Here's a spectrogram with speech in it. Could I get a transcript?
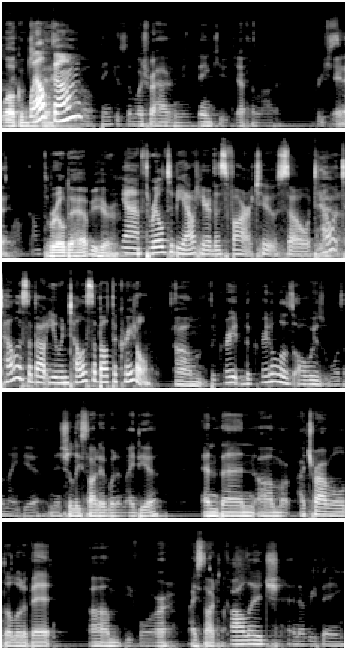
Welcome. Jide. Welcome. Oh, thank you so much for having me. Thank you, Jeff and Lotta. Appreciate So it. welcome. Thrilled to have you here. Yeah, thrilled to be out here this far too. So tell Yeah. tell us about you and tell us about the Cradle. Um, the cradle, the cradle was always was an idea. Initially started with an idea, and then um, I traveled a little bit um, before I started college and everything.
